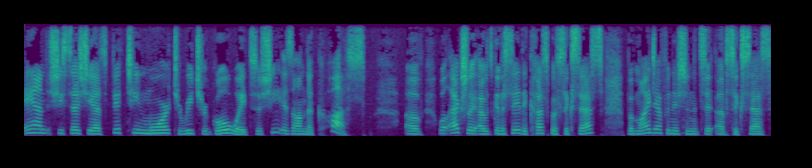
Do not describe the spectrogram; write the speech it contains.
and she says she has 15 more to reach her goal weight, so she is on the cusp of, well, actually, I was going to say the cusp of success, but my definition of success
